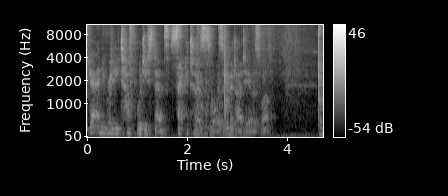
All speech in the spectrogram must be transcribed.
You get any really tough woody stems, secateurs is always a good idea as well. Okay,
